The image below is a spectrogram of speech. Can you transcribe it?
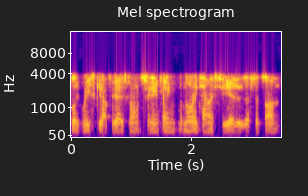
like we skate off the ice. We don't see anything. The only time I see it is if it's on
